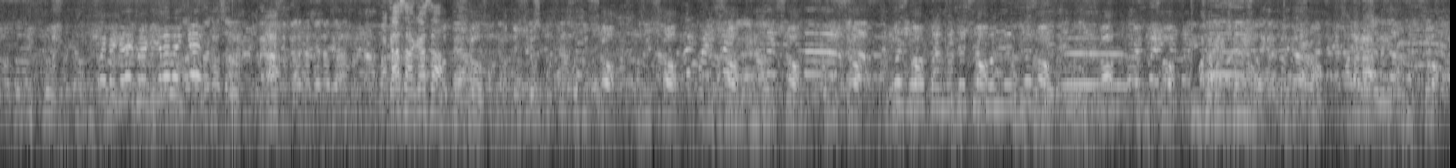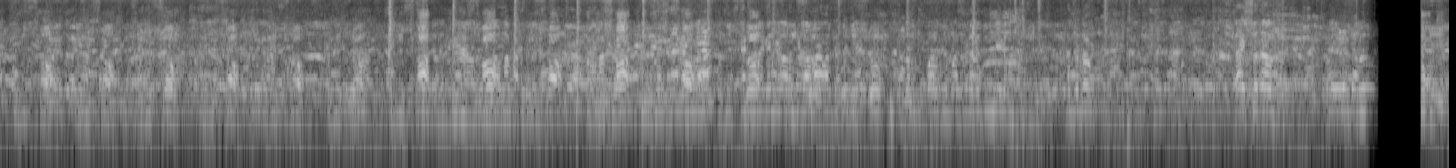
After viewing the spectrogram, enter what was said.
গাছা গাছা। পঁচিশশো পঁচিশশো পঁচিশশো দিলাম আমার কাছে নিয়ে পরে পাঁচশো টাকা তুমি নিয়ে গেলাম আচ্ছা দাও চারশো দাও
